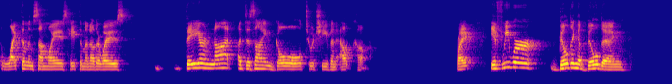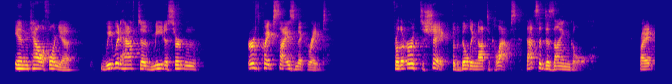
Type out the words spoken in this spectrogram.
like them in some ways, hate them in other ways, they are not a design goal to achieve an outcome. Right? If we were building a building in California, we would have to meet a certain earthquake seismic rate for the earth to shake, for the building not to collapse. That's a design goal. Right?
